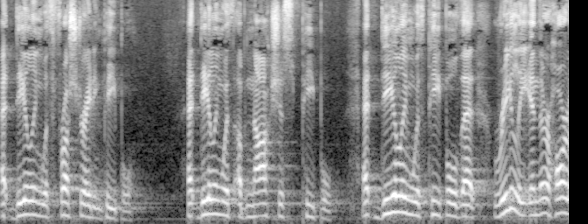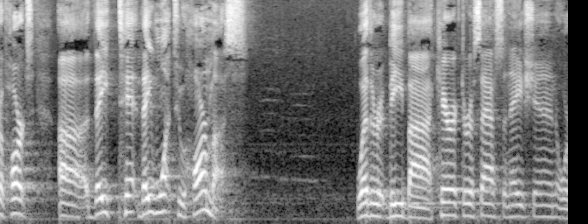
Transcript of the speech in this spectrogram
at dealing with frustrating people, at dealing with obnoxious people, at dealing with people that really, in their heart of hearts, uh, they, te- they want to harm us whether it be by character assassination or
